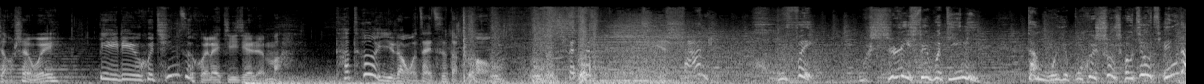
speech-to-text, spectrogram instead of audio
小慎微，必定会亲自回来集结人马。他特意让我在此等候，绝杀你！胡废！我实力虽不敌你，但我也不会束手就擒的。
